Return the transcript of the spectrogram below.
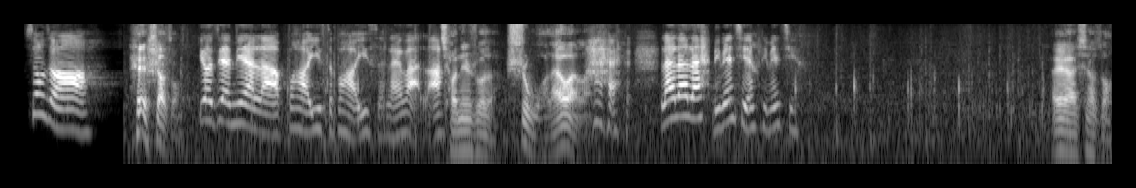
宋总，嘿，夏总，又见面了，不好意思，不好意思，来晚了。瞧您说的，是我来晚了。嗨，来来来，里面请，里面请。哎呀，夏总，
